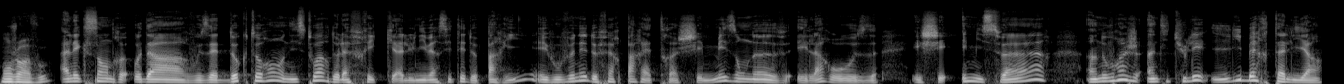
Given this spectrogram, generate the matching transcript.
Bonjour à vous. Alexandre Audard, vous êtes doctorant en histoire de l'Afrique à l'Université de Paris et vous venez de faire paraître chez Maisonneuve et La Rose et chez Hémisphère un ouvrage intitulé Libertalia,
